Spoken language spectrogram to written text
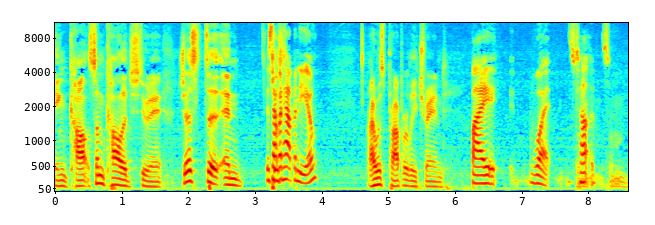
in col- some college student just to. And Is that what happened to you? I was properly trained. By what? Some- some-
